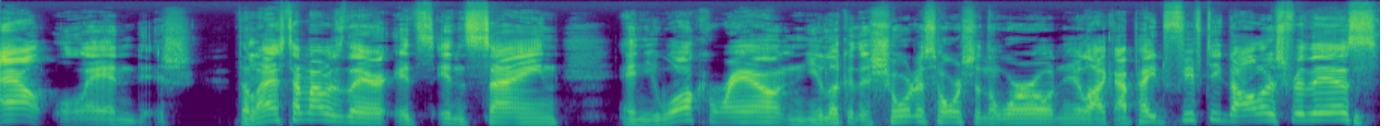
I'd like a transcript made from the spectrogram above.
outlandish. The last time I was there, it's insane. And you walk around and you look at the shortest horse in the world and you're like, I paid $50 for this.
